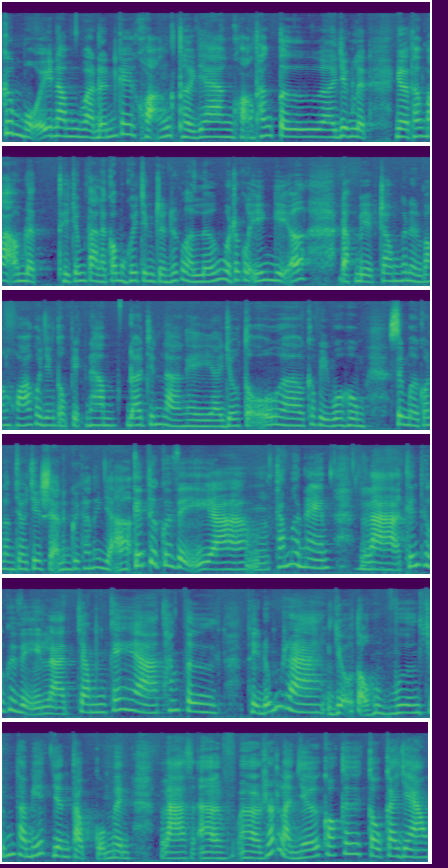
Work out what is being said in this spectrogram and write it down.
Cứ mỗi năm và đến cái khoảng thời gian khoảng tháng tư uh, dương lịch là tháng 3 âm lịch thì chúng ta lại có một cái chương trình rất là lớn và rất là ý nghĩa đặc biệt trong cái nền văn hóa của dân tộc Việt Nam. Đó chính là ngày à, dỗ tổ uh, các vị vua hùng. Xin mời cô Lâm Châu chia sẻ đến quý khán giả. Kính thưa quý vị à, cảm ơn em. Là kính thưa quý vị là trong cái tháng tư thì đúng ra dỗ tổ hùng vương chúng ta biết dân tộc của mình là rất là nhớ có cái câu ca dao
